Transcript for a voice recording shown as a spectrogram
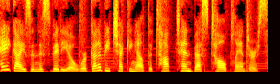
Hey guys in this video we're gonna be checking out the top 10 best tall planters.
